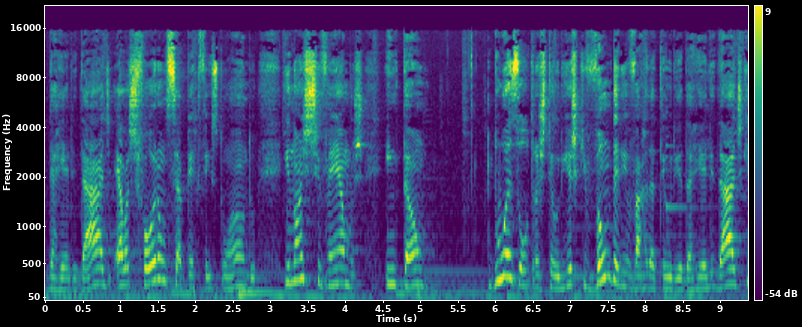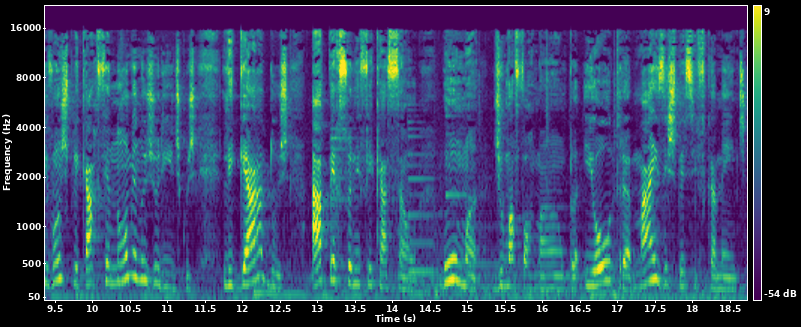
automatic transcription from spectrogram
da realidade, elas foram se aperfeiçoando e nós tivemos, então, duas outras teorias que vão derivar da teoria da realidade, que vão explicar fenômenos jurídicos ligados à personificação, uma de uma forma ampla e outra mais especificamente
